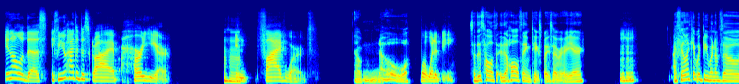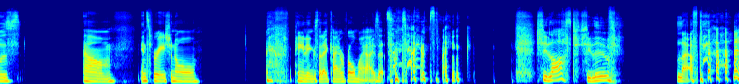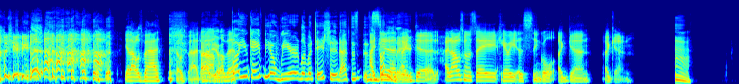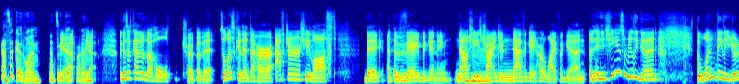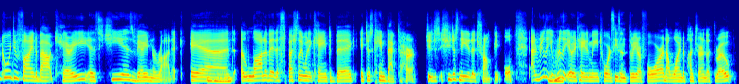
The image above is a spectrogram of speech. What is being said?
in all of this, if you had to describe her year Mhm. in five words, oh no. what would it be? So this whole th- the whole thing takes place over a year. hmm I feel like it would be one of those um inspirational paintings that I kind of roll my eyes at sometimes. like she lost, she lived, laughed. yeah, that was bad. That was bad. Uh, I yeah. love it. Well, you gave me a weird limitation at this. I suddenly. did. I did. And I was going to say Carrie is single again. Again. Mm. That's a good one. That's a yeah. good one. Yeah. Because that's kind of the whole trope of it. So let's get into her. After she lost big at the very beginning, now she's Mhm. trying to navigate her life again. And she is really good. The one thing that you're going to find about Carrie is she is very neurotic. And a lot of it, especially when it came to big, it just came back to her. She just she just needed to trump people. I really Mhm. it really irritated me towards season three or four, and I wanted to punch her in the throat.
